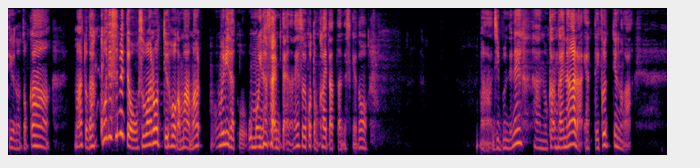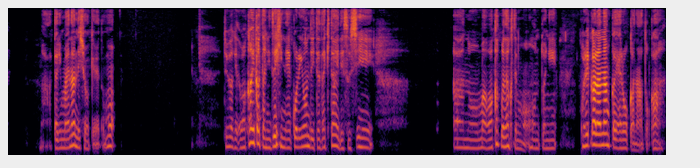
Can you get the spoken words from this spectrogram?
ていうのとか、まあ、あと学校で全てを教わろうっていう方が、まあ、ま、無理だと思いなさいみたいなね、そういうことも書いてあったんですけど、まあ自分でね、あの考えながらやっていくっていうのが、まあ当たり前なんでしょうけれども。というわけで、若い方にぜひね、これ読んでいただきたいですし、あの、まあ若くなくても本当に、これからなんかやろうかなとか、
